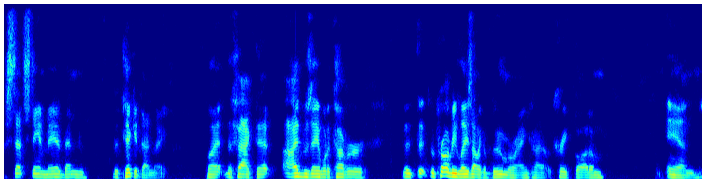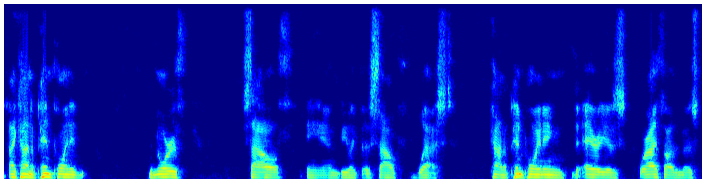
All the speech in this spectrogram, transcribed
set stand may have been the ticket that night. But the fact that I was able to cover the, the, property lays out like a boomerang kind of a creek bottom, and I kind of pinpointed the north, south, and be like the southwest, kind of pinpointing the areas where I thought the most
